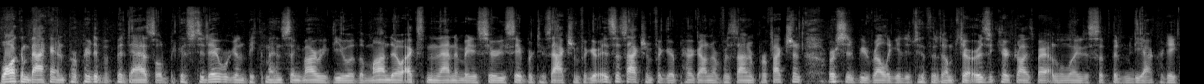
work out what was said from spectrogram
Welcome back and be bedazzled because today we're going to be commencing my review of the Mondo X-Men animated series Sabretooth action figure. Is this action figure a paragon of and perfection or should it be relegated to the dumpster or is it characterized by unlimited of mediocrity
